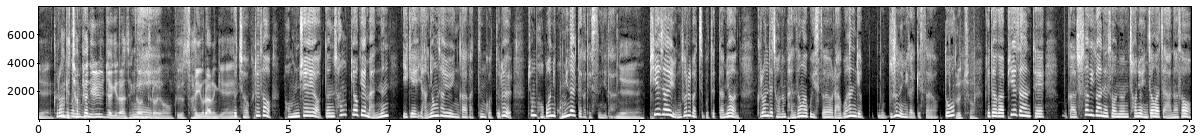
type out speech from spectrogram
예. 그런 게 천편일률적이라는 생각은 네. 들어요. 그 사유라는 게. 그렇죠. 그래서 범죄의 어떤 성격에 맞는 이게 양형 사유인가 같은 것들을 좀 법원이 고민할 때가 됐습니다. 예. 피해자의 용서를 받지 못했다면 그런데 저는 반성하고 있어요라고 하는 게 뭐 무슨 의미가 있겠어요. 또 그렇죠. 게다가 피해자한테 그러니까 수사기관에서는 전혀 인정하지 않아서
